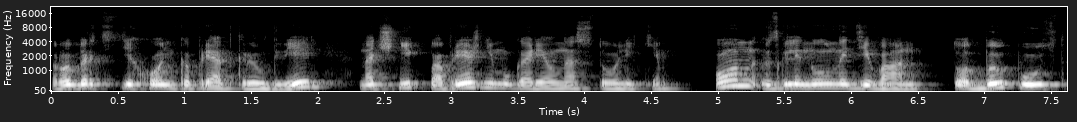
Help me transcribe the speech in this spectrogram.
Роберт тихонько приоткрыл дверь, ночник по-прежнему горел на столике. Он взглянул на диван. Тот был пуст.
